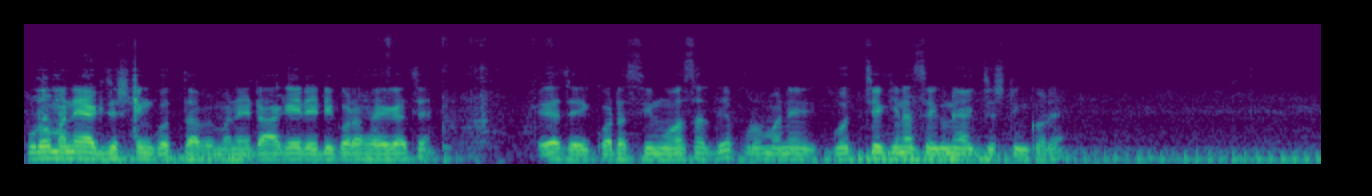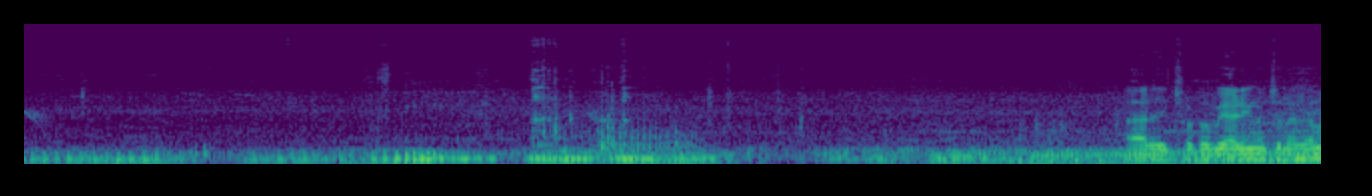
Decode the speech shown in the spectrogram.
পুরো মানে অ্যাডজাস্টিং করতে হবে। মানে এটা আগেই রেডি করা হয়ে গেছে। ঠিক আছে? এই কটা সিম ওয়াশার দিয়ে পুরো মানে গচ্ছে কিনা সেগুলো অ্যাডজাস্টিং করে। আর এই ছোটো বেয়ারিংও চলে গেল।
